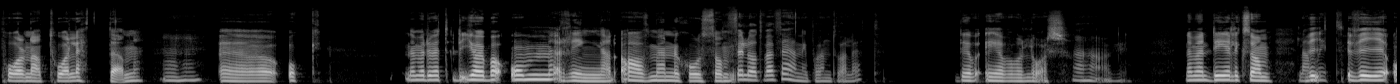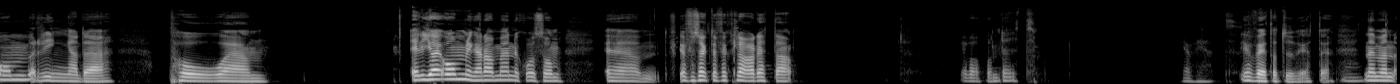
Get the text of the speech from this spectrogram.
på den här toaletten. Eh, och... Nej men du vet, jag är bara omringad av människor som... Förlåt, varför är ni på en toalett? Det är vår loge. Aha, okay. Nej men det är liksom, vi, vi är omringade på... ehm, eller jag är omringad av människor som... ehm, jag försökte förklara detta. Jag var på en dejt. Jag vet. Jag vet att du vet det. Mm. Nej men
